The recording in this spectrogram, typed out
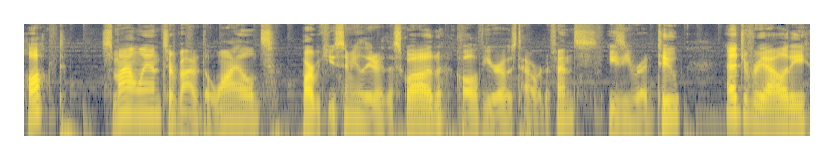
Hawked, Smileland Survive the Wilds, Barbecue Simulator The Squad, Call of Heroes Tower Defense, Easy Red 2, Edge of Reality,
